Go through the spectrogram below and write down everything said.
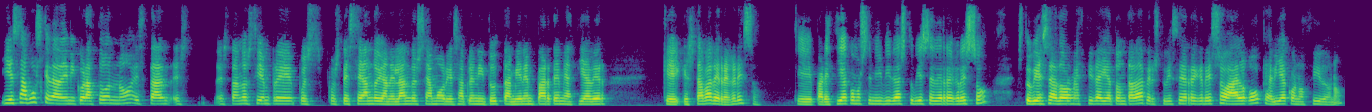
Y esa búsqueda de mi corazón, ¿no? estando siempre, pues, pues deseando y anhelando ese amor y esa plenitud, también en parte me hacía ver que, estaba de regreso, que parecía como si mi vida estuviese de regreso, estuviese adormecida y atontada, pero estuviese de regreso a algo que había conocido, ¿no?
